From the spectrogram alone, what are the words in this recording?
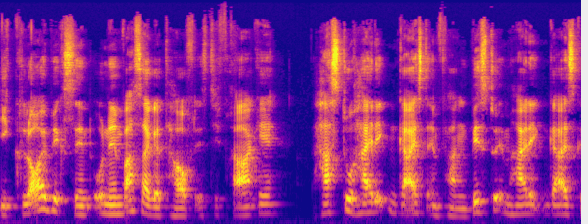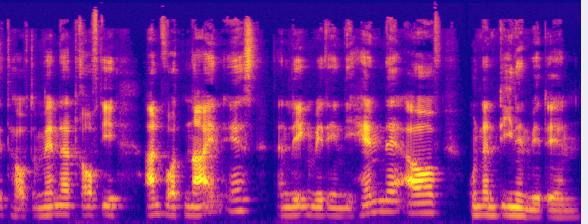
die gläubig sind und im Wasser getauft, ist die Frage, hast du Heiligen Geist empfangen? Bist du im Heiligen Geist getauft? Und wenn darauf die Antwort Nein ist, dann legen wir denen die Hände auf und dann dienen wir denen.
